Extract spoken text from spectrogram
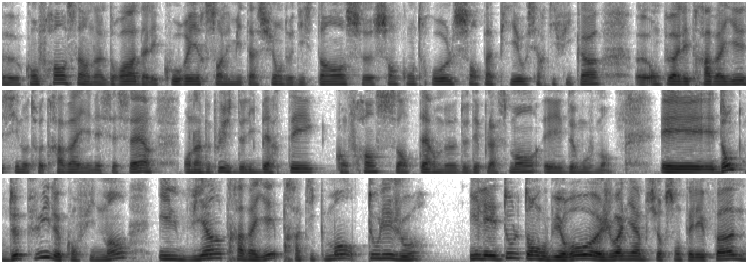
euh, qu'en France, hein, on a le droit d'aller courir sans limitation de distance, euh, sans contrôle, sans papier ou certificat, on peut aller travailler si notre travail est nécessaire, on a un peu plus de liberté qu'en France en termes de déplacement et de mouvement. Et donc, depuis le confinement, il vient travailler pratiquement tous les jours il est tout le temps au bureau, euh, joignable sur son téléphone,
